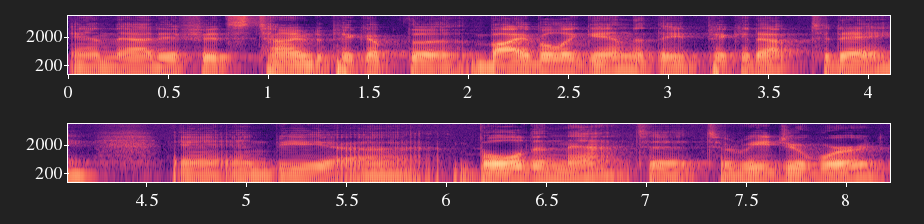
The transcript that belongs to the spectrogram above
and that if it's time to pick up the Bible again, that they'd pick it up today and, and be uh, bold in that to, to read your word,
